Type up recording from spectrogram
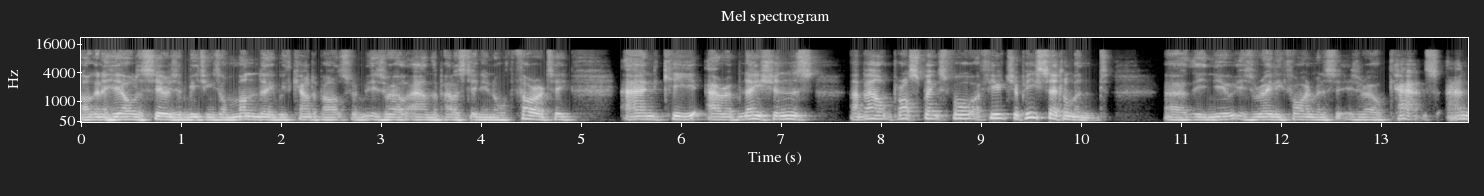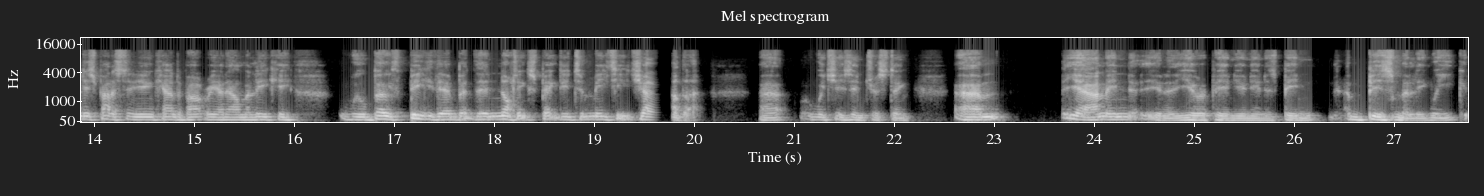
are going to hold a series of meetings on Monday with counterparts from Israel and the Palestinian Authority and key Arab nations about prospects for a future peace settlement. Uh, the new Israeli Foreign Minister Israel Katz and his Palestinian counterpart Riyad al Maliki will both be there, but they're not expected to meet each other, uh, which is interesting. Um, yeah, I mean, you know, the European Union has been abysmally weak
